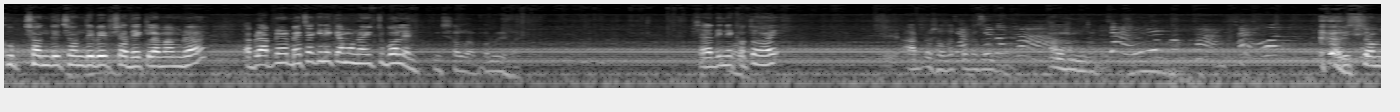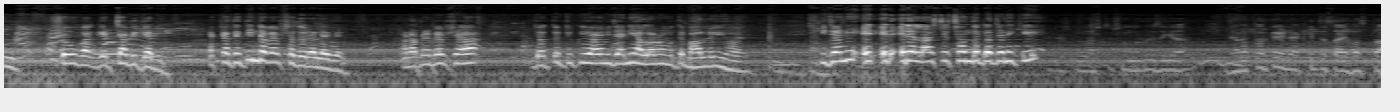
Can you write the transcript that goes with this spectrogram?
খুব ছন্দে ছন্দে ব্যবসা দেখলাম আমরা। তারপরে আপনার বেচা কিনে কেমন হয় একটু বলেন। ইনশাল্লাহ ভালোই হয়। সারাদিনে কত হয়? আট দশ হাজার টাকা আলহামদুলিল্লাহ। পরিশ্রম সৌভাগ্যের চাবিকারি একটাতে তিনটা ব্যবসা ধরে নেবেন। কারণ আপনার ব্যবসা যতটুকু হয় আমি জানি আল্লাহর মধ্যে ভালোই হয়। কি জানি? এটা লাস্টের ছন্দটা জানি কি? যারা তরকারিটা খেতে চায় হস্তা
